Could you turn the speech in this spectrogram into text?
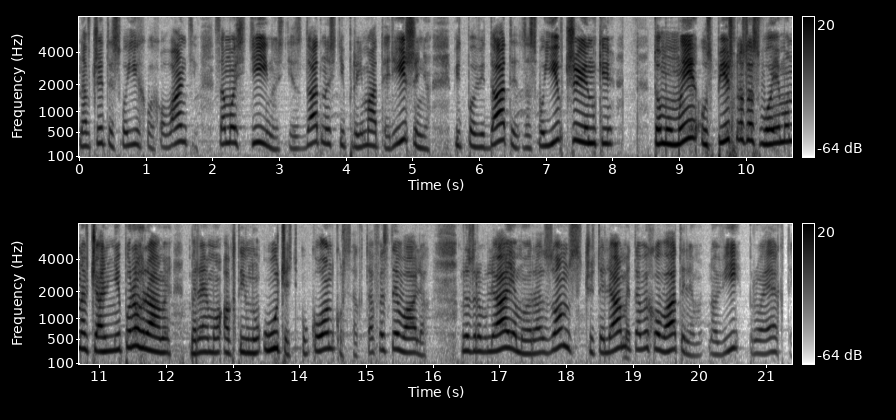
навчити своїх вихованців самостійності, здатності приймати рішення, відповідати за свої вчинки. Тому ми успішно засвоїмо навчальні програми, беремо активну участь у конкурсах та фестивалях, розробляємо разом з вчителями та вихователями нові проекти.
